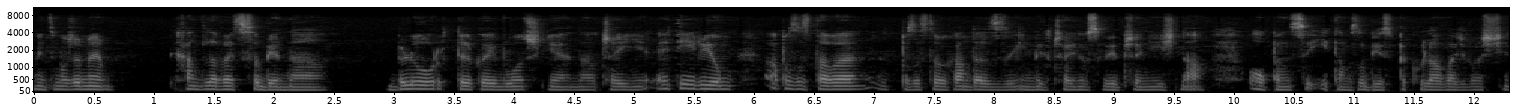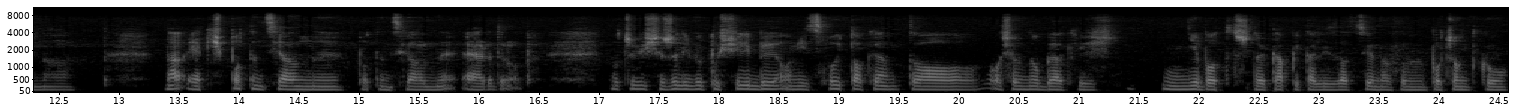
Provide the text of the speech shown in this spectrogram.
więc możemy handlować sobie na Blur tylko i wyłącznie na chainie Ethereum, a pozostałe, pozostały handel z innych chainów sobie przenieść na OpenSea i tam sobie spekulować właśnie na, na jakiś potencjalny, potencjalny airdrop. Oczywiście, jeżeli wypuściliby oni swój token, to osiągnąłby jakieś niebotyczne kapitalizacje na samym początku,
